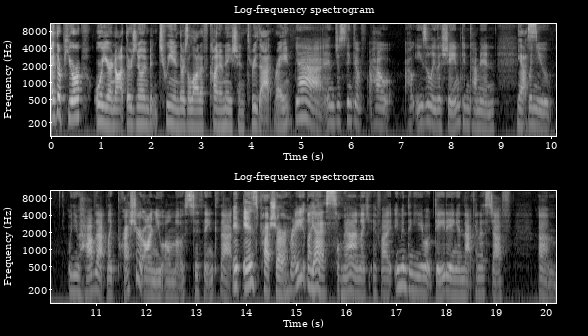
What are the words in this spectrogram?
either pure or you're not. There's no in between, and there's a lot of condemnation through that, right? Yeah, and just think of how how easily the shame can come in Yes. when you when you have that like pressure on you almost to think that it is pressure. right like Yes. oh man like if i even thinking about dating and that kind of stuff um,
